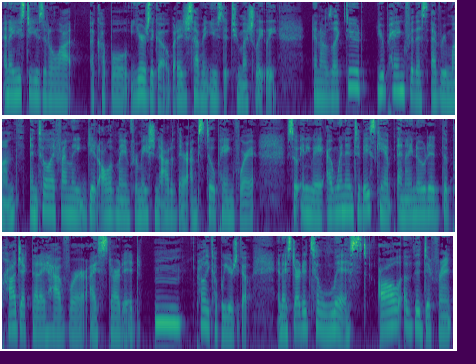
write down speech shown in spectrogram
And I used to use it a lot a couple years ago, but I just haven't used it too much lately. And I was like, dude, you're paying for this every month until I finally get all of my information out of there. I'm still paying for it. So anyway, I went into Basecamp and I noted the project that I have where I started mm, probably a couple years ago. And I started to list all of the different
